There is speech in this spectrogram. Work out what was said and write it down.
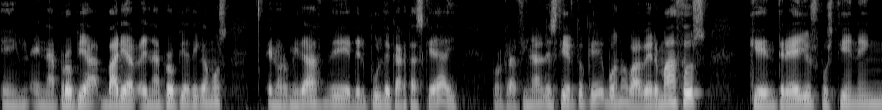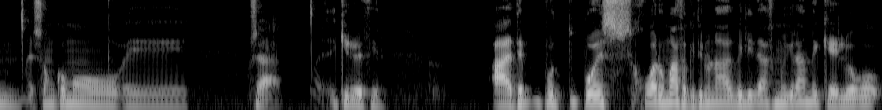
en, la, propia, en la propia, digamos, enormidad del pool de cartas que hay. Porque al final es cierto que, bueno, va a haber mazos que entre ellos pues tienen, son como, eh, o sea, quiero decir, puedes jugar un mazo que tiene una habilidad muy grande que luego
